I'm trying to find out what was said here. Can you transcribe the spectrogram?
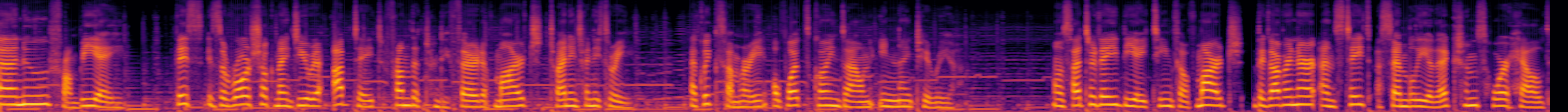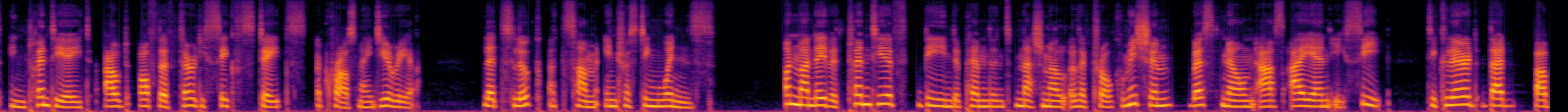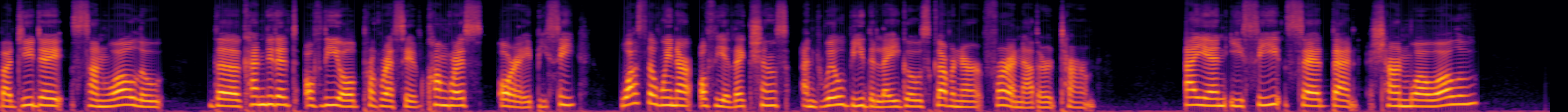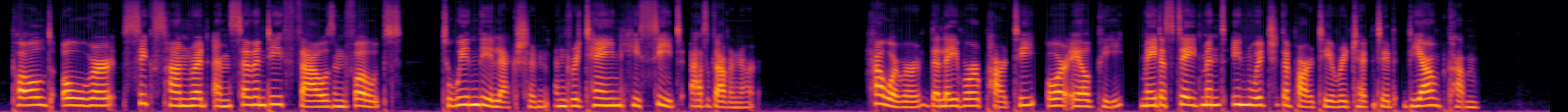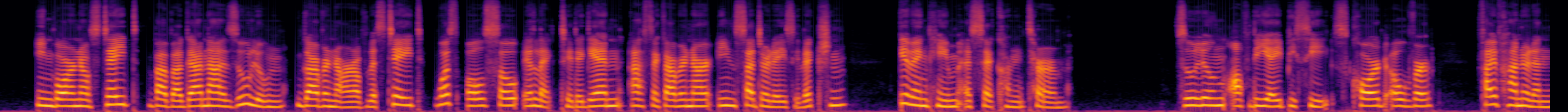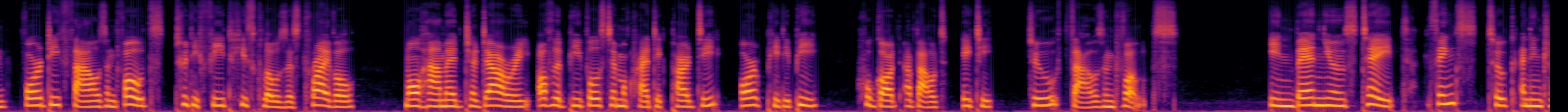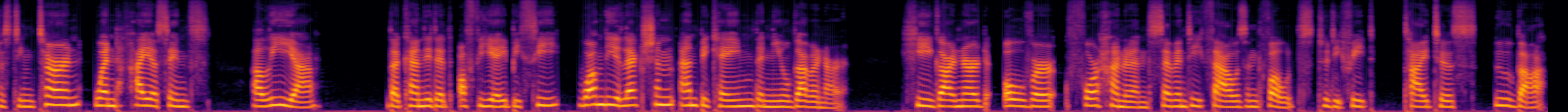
Sanu from BA. This is a Rorshok Nigeria update from the 23rd of March 2023. A quick summary of what's going down in Nigeria. On Saturday, the 18th of March, the governor and state assembly elections were held in 28 out of the 36 states across Nigeria. Let's look at some interesting wins. On Monday, the 20th, the Independent National Electoral Commission, best known as INEC, declared that Babajide Sanwo-Olu, the candidate of the All Progressive Congress, or APC, was the winner of the elections and will be the Lagos governor for another term. INEC said that Sanwo-Olu polled over 670,000 votes to win the election and retain his seat as governor. However, the Labour Party, or LP, made a statement in which the party rejected the outcome. In Borno State, Babagana Zulum, governor of the state, was also elected again as the governor in Saturday's election, giving him a second term. Zulum of the APC scored over 540,000 votes to defeat his closest rival, Mohamed Jajari of the People's Democratic Party, or PDP, who got about 82,000 votes. In Benue State, things took an interesting turn when Hyacinth Alia, the candidate of the APC, won the election and became the new governor he garnered over 470,000 votes to defeat Titus Uba,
